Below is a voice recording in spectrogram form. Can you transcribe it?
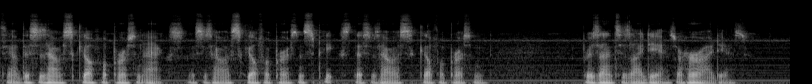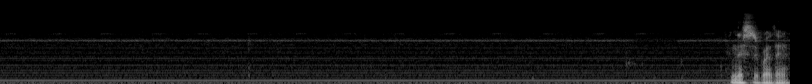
So this is how a skillful person acts. This is how a skillful person speaks. This is how a skillful person presents his ideas or her ideas. And this is where the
